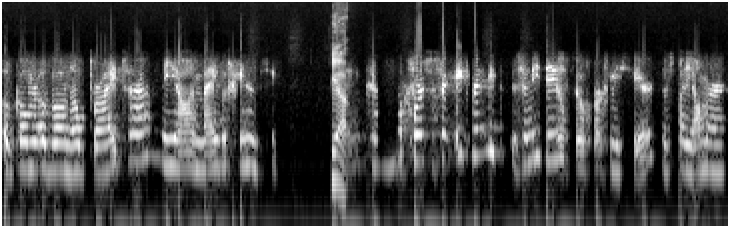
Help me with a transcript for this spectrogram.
ook komen er ook wel een hoop prides aan, die al in mei beginnen. Dus ik ja. denk, voor zover ik weet, is er niet heel veel georganiseerd. Dat is wel jammer.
